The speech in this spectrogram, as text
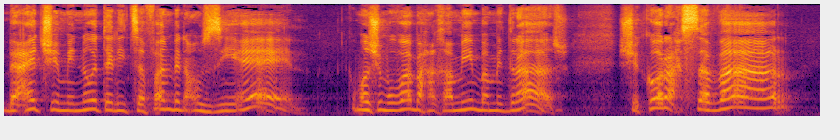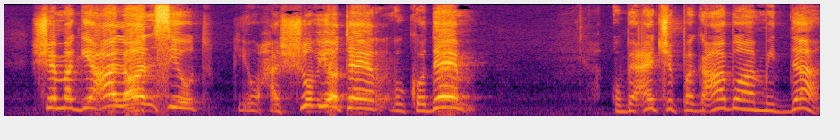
בעת שמינו את אליצפן בן עוזיאל, כמו שמובא בחכמים במדרש, שקורח סבר שמגיעה לו הנשיאות, כי הוא חשוב יותר, הוא קודם, ובעת שפגעה בו המידה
